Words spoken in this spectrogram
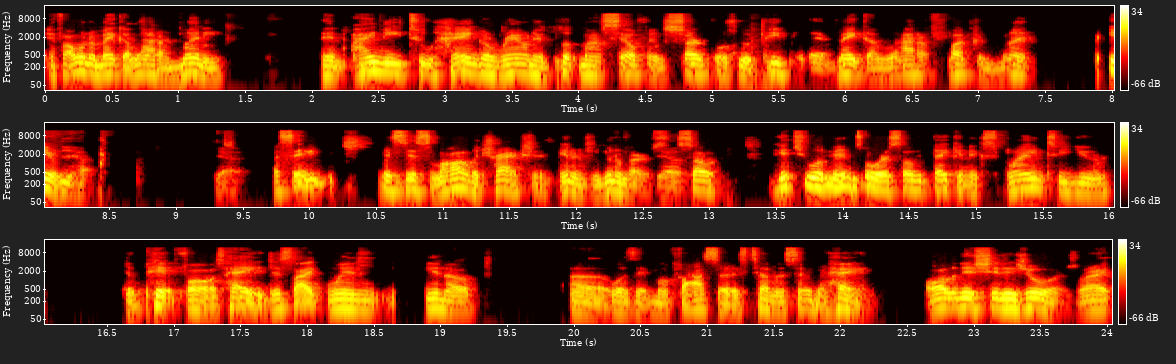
If I want to make a lot of money, then I need to hang around and put myself in circles with people that make a lot of fucking money. Period. Yeah. I say it's this law of attraction, energy, universe. Yeah. So get you a mentor so they can explain to you the pitfalls. Hey, just like when, you know, uh was it Mufasa is telling Simba, hey, all of this shit is yours, right?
